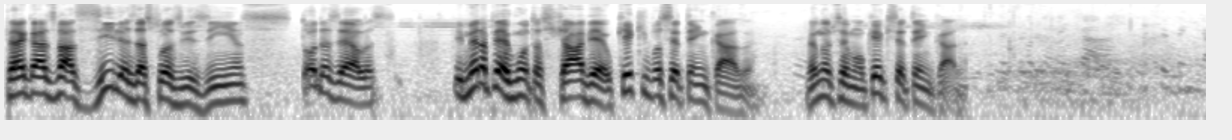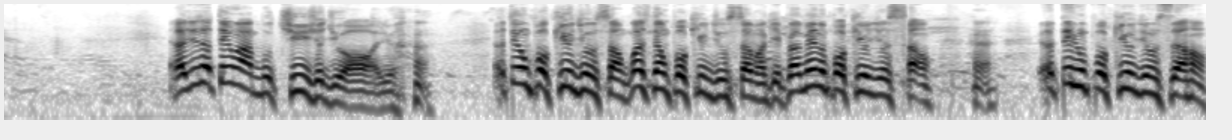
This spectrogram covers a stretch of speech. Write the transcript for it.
pega as vasilhas das suas vizinhas, todas elas. Primeira pergunta chave é: o que, que você tem em casa? Pergunta para o seu irmão: o que, que você tem em casa? Ela diz: Eu tenho uma botija de óleo. Eu tenho um pouquinho de unção. Quantos tem um pouquinho de unção aqui? Pelo menos um pouquinho de unção. Eu tenho um pouquinho de unção.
